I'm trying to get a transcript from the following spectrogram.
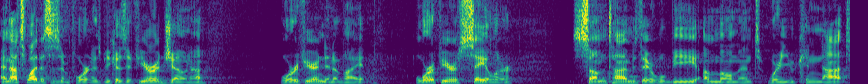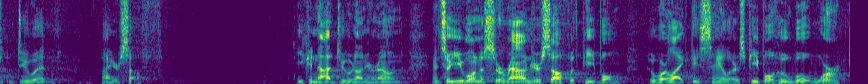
And that's why this is important, is because if you're a Jonah, or if you're a Ninevite, or if you're a sailor, sometimes there will be a moment where you cannot do it by yourself. You cannot do it on your own. And so you want to surround yourself with people who are like these sailors, people who will work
